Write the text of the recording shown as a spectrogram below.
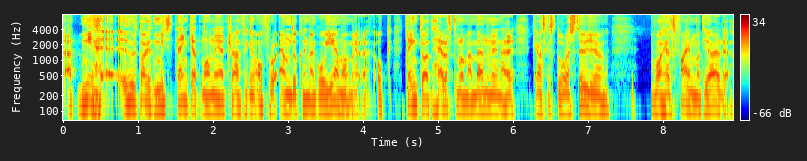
att överhuvudtaget misstänka att någon är trafficking offer och ändå kunna gå igenom med det. Och tänk då att hälften av de här männen i den här ganska stora studion var helt fine med att göra det.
